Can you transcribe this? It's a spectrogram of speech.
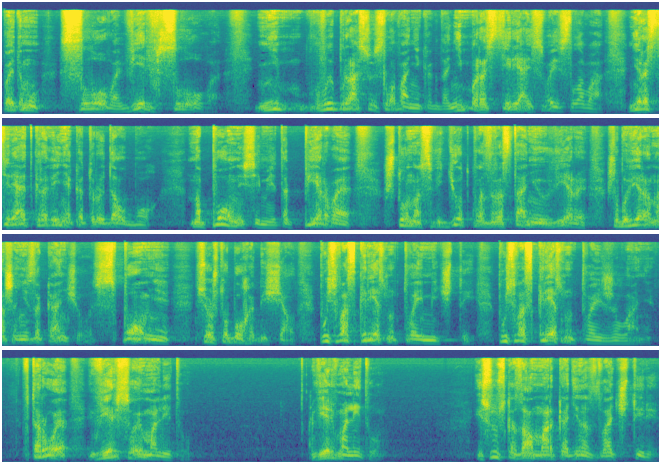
Поэтому слово, верь в слово. Не выбрасывай слова никогда, не растеряй свои слова, не растеряй откровения, которые дал Бог. Наполнись ими. Это первое, что нас ведет к возрастанию веры, чтобы вера наша не заканчивалась. Вспомни все, что Бог обещал. Пусть воскреснут твои мечты, пусть воскреснут твои желания. Второе, верь в свою молитву. Верь в молитву. Иисус сказал, Марк 11, 24,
